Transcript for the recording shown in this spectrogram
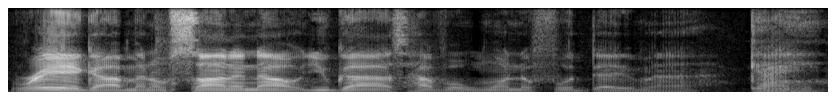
Red guy, man. I'm signing out. You guys have a wonderful day, man. Gang.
